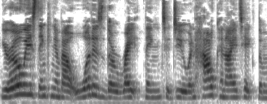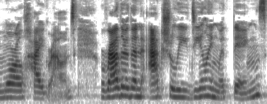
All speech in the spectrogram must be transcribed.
you're always thinking about what is the right thing to do and how can I take the moral high ground rather than actually dealing with things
